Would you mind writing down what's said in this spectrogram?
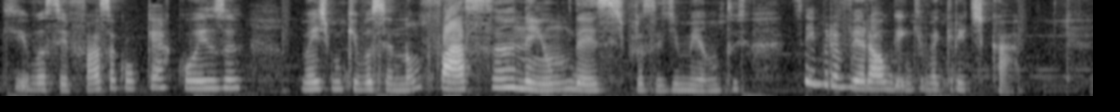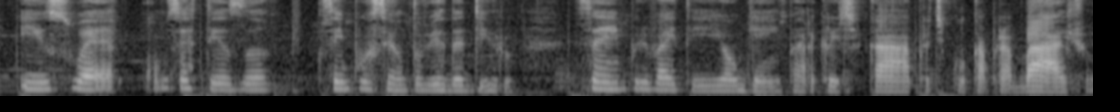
que você faça qualquer coisa, mesmo que você não faça nenhum desses procedimentos, sempre haverá alguém que vai criticar. E isso é, com certeza, 100% verdadeiro. Sempre vai ter alguém para criticar, para te colocar para baixo.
